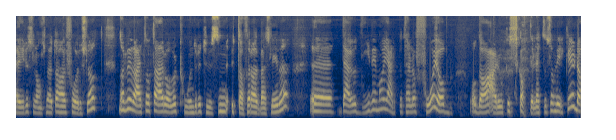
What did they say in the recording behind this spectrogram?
Høyres landsmøte har foreslått, når vi vet at det er over 200 000 utenfor arbeidslivet. Det er jo de vi må hjelpe til å få jobb. Og Da er det jo ikke skattelette som virker, da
